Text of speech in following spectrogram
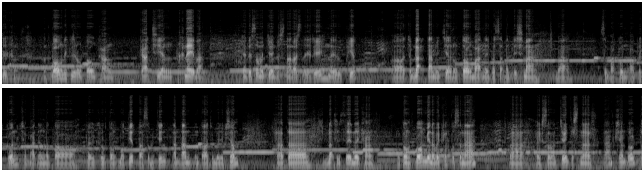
ទិសខាងខាងត្បូងនេះគឺរោងតងខាងកើតឈៀងខ្នេបាទអញ្ចឹងទេសូមអញ្ជើញទស្សនាដល់ស្ដីរាយនៅរូបភាពចម្លាក់តាមជញ្ជាំងរោងតងបាទនៅប្រាសាទបន្ទាយឆ្មាបាទ សូមអរគុណអរព្រគុណខ្ញុំបាទនឹងបន្តទៅគ្រូតងបងទៀតបាទសូមអញ្ជើញតាមដានបន្តជាមួយនឹងខ្ញុំថាតើចម្លាក់ផ្សេងៗនៅខាងរោងតងត្បូងមានអ្វីខ្លះទស្សនាបាទហើយសូមអញ្ជើញទស្សនាតាមខ្ញុំដូចត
